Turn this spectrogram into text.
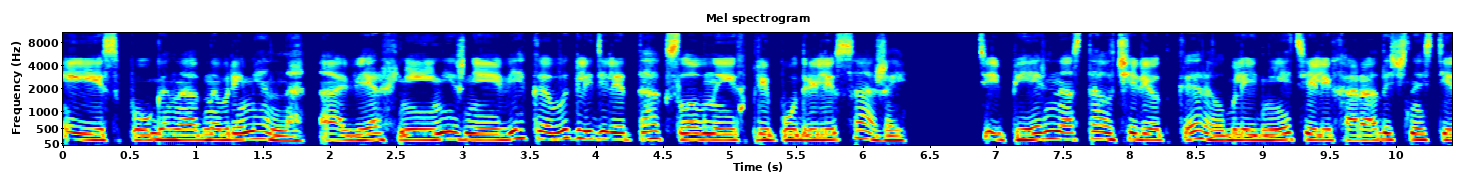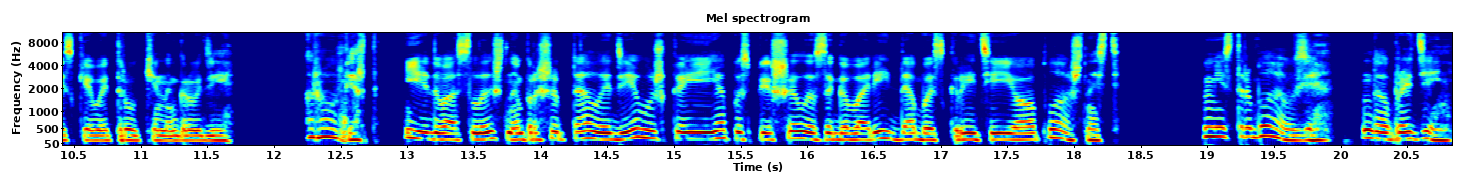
и испуганно одновременно, а верхние и нижние века выглядели так, словно их припудрили сажей. Теперь настал черед Кэрол бледнеть и лихорадочно стискивать руки на груди. «Роберт», — едва слышно прошептала девушка, и я поспешила заговорить, дабы скрыть ее оплошность. «Мистер Блаузи, добрый день.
